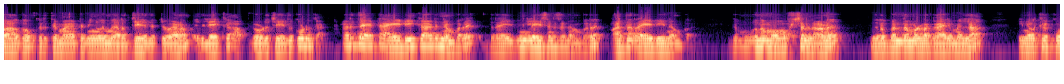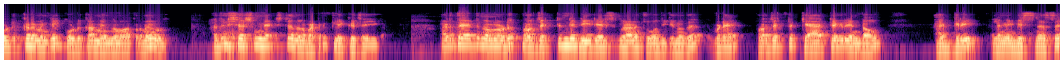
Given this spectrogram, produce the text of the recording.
ഭാഗവും കൃത്യമായിട്ട് നിങ്ങൾ മെർജ് ചെയ്തിട്ട് വേണം ഇതിലേക്ക് അപ്ലോഡ് ചെയ്ത് കൊടുക്കാൻ. അടുത്തതായിട്ട് I D card number driving licence number other I D number ഇത് മൂന്നും ഓപ്ഷനിലാണ് നിർബന്ധമുള്ള കാര്യമല്ല. നിങ്ങൾക്ക് കൊടുക്കണമെങ്കിൽ കൊടുക്കാം എന്ന് മാത്രമേ ഉള്ളൂ. അതിനുശേഷം നെക്സ്റ്റ് എന്നുള്ള ബട്ടൺ ക്ലിക്ക് ചെയ്യുക. അടുത്തായിട്ട് നമ്മളോട് പ്രൊജക്ടിന്റെ ഡീറ്റെയിൽസുകളാണ് ചോദിക്കുന്നത്. ഇവിടെ പ്രൊജക്ട് കാറ്റഗറി ഉണ്ടാവും. അഗ്രി അല്ലെങ്കിൽ business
